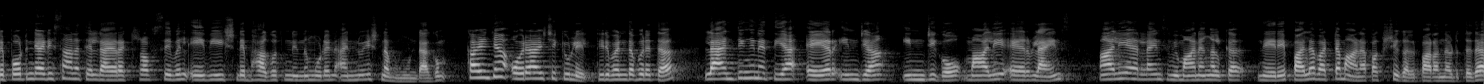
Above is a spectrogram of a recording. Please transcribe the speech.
റിപ്പോർട്ടിന്റെ അടിസ്ഥാനത്തിൽ ഡയറക്ടർ ഓഫ് സിവിൽ ഏവിയേഷന്റെ ഭാഗത്തു നിന്നും ഉടൻ അന്വേഷണവും ഉണ്ടാകും. കഴിഞ്ഞ ഒരാഴ്ചയ്ക്കുള്ളിൽ തിരുവനന്തപുരത്ത് ലാൻഡിങ്ങിനെത്തിയ Air India IndiGo Mali airlines Mali airlines വിമാനങ്ങൾക്ക് നേരെ പലവട്ടമാണ് പക്ഷികൾ പറന്നെടുത്തത്.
